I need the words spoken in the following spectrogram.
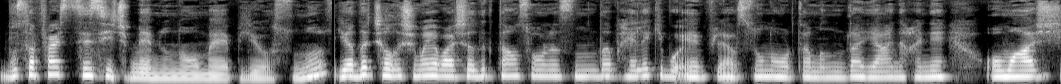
Bu sefer siz hiç memnun olmayabiliyorsunuz. Ya da çalışmaya başladıktan sonrasında hele ki bu enflasyon ortamında yani hani o maaş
